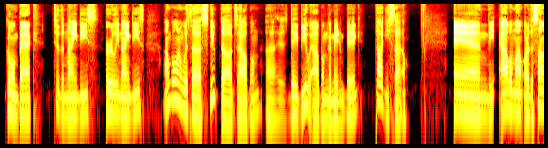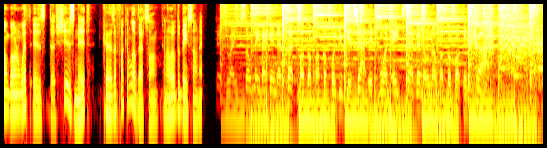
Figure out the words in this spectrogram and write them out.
going back to the '90s, early '90s. I'm going with uh, Snoop Dogg's album, uh, his debut album that made him big, Doggystyle. And the album I'm, or the song I'm going with is the Shiznit because I fucking love that song and I love the bass on it. That's. So lay back in the cut, motherfucker, before you get shot. It's 187 on a motherfucking clock.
